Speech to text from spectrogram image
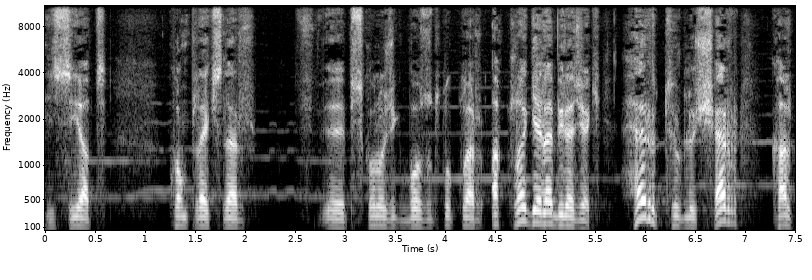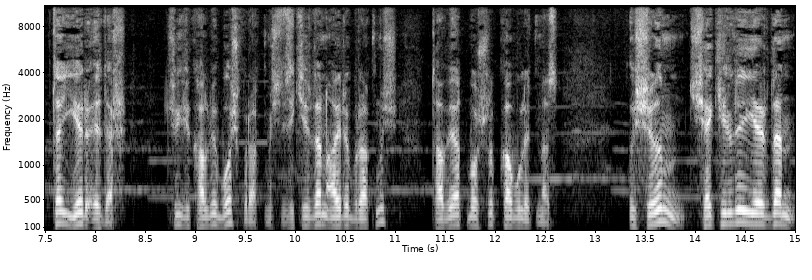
hissiyat, kompleksler, e, psikolojik bozukluklar, akla gelebilecek her türlü şer kalpte yer eder. Çünkü kalbi boş bırakmış, zikirden ayrı bırakmış, tabiat boşluk kabul etmez. Işığın çekildiği yerden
